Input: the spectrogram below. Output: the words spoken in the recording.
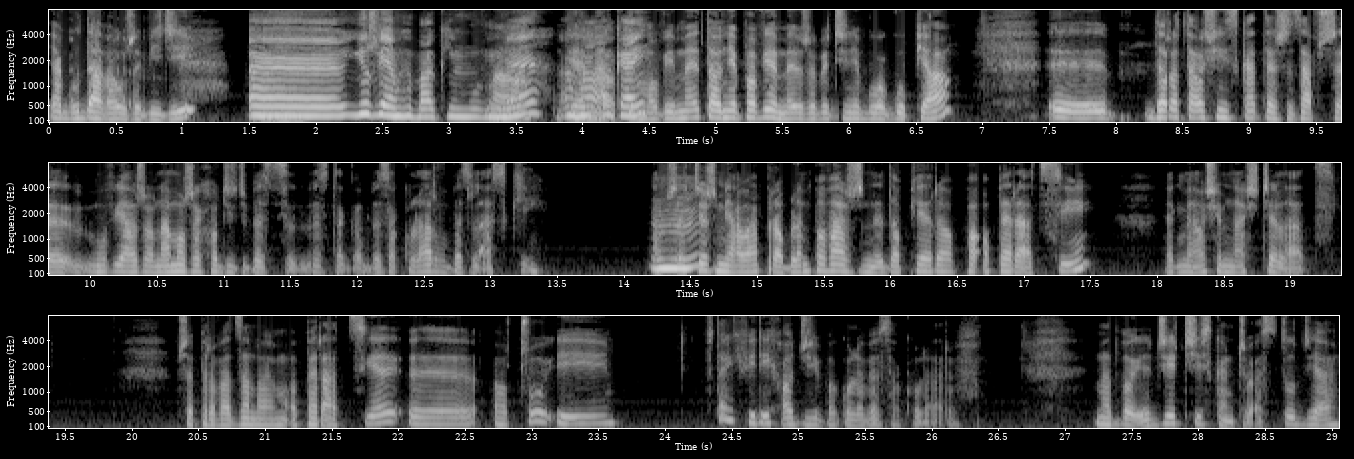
jak udawał, że widzi. E, już wiem chyba, o kim mówimy. No, wiemy, Aha, o kim mówimy. To nie powiemy, żeby ci nie było głupio. Y, Dorota Osińska też zawsze mówiła, że ona może chodzić bez, bez tego, bez okularów, bez laski. A mhm. przecież miała problem poważny dopiero po operacji, jak miała 18 lat. Przeprowadzono ją operację y, oczu i w tej chwili chodzi w ogóle bez okularów. Ma dwoje dzieci, skończyła studia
